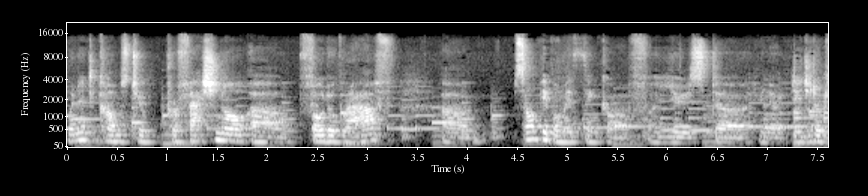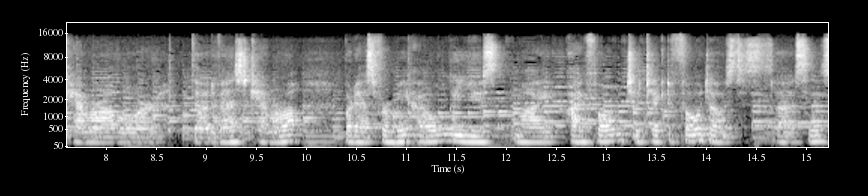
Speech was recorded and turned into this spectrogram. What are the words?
When it comes to professional uh, photograph, um, some people may think of uh, use the you know digital camera or the advanced camera, but as for me, I only use my iPhone to take the photos uh, since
